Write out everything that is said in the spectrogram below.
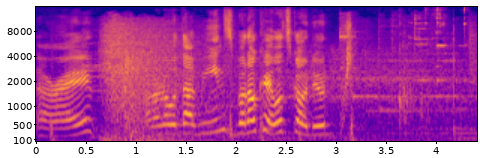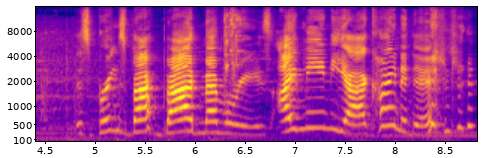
Alright. I don't know what that means, but okay, let's go, dude. This brings back bad memories. I mean, yeah, it kinda did.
